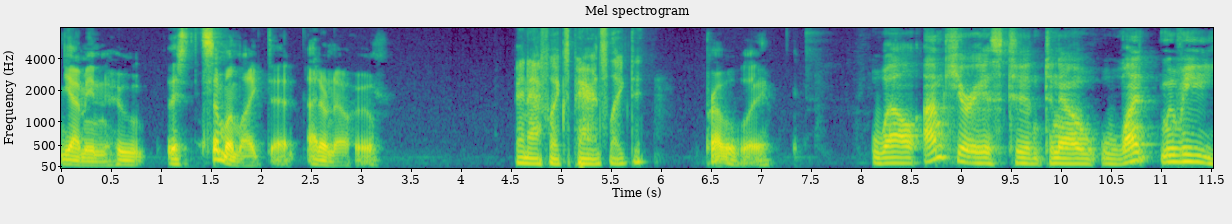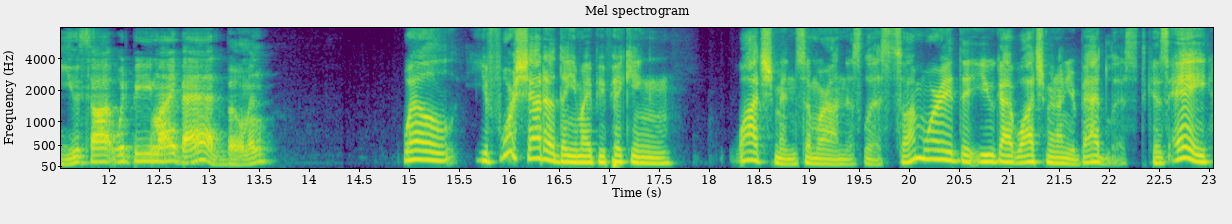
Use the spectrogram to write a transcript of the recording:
yeah, I mean who someone liked it. I don't know who. Ben Affleck's parents liked it. Probably. Well, I'm curious to to know what movie you thought would be my bad, Bowman. Well, you foreshadowed that you might be picking Watchmen somewhere on this list. So I'm worried that you got Watchmen on your bad list. Because A,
